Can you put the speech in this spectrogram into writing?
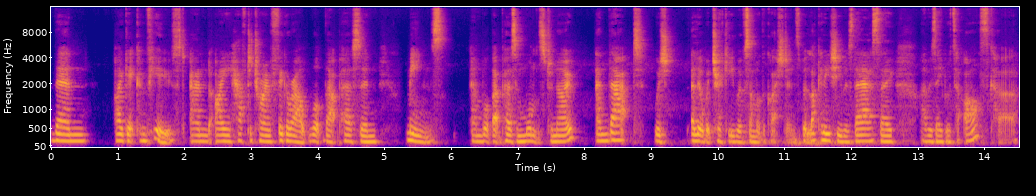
then I get confused and I have to try and figure out what that person means and what that person wants to know. And that was a little bit tricky with some of the questions, but luckily she was there, so I was able to ask her.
